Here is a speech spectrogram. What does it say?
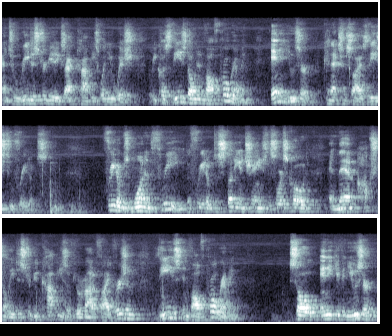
and to redistribute exact copies when you wish. Because these don't involve programming. Any user can exercise these two freedoms. Freedoms one and three, the freedom to study and change the source code and then optionally distribute copies of your modified version, these involve programming. So any given user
